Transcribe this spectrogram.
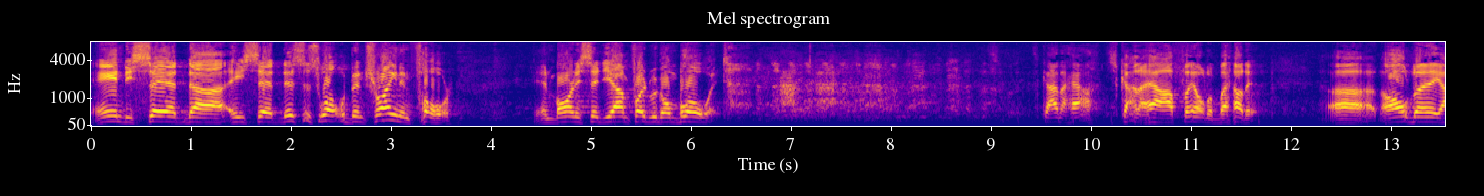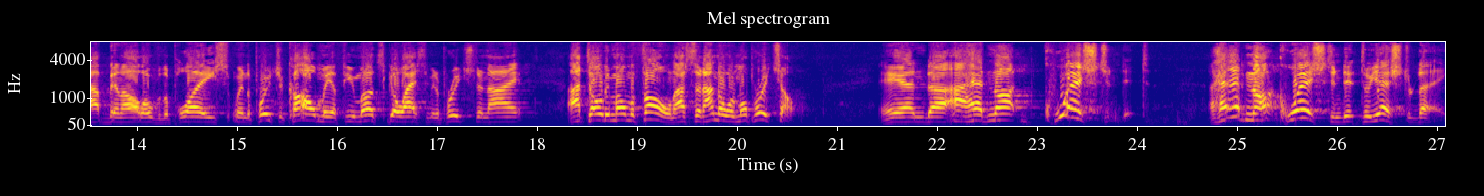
Andy said, uh, he said, this is what we've been training for. And Barney said, yeah, I'm afraid we're going to blow it. it's kind of how, it's kind of how I felt about it. Uh, all day I've been all over the place. When the preacher called me a few months ago, asked me to preach tonight, I told him on the phone, I said, I know what I'm going to preach on. And uh, I had not questioned it. I had not questioned it till yesterday.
